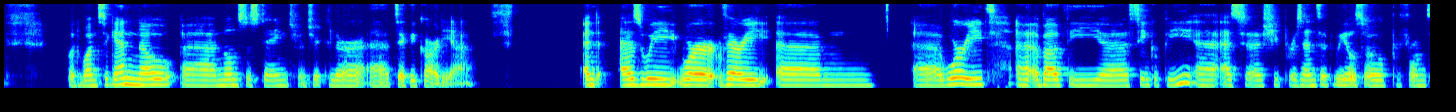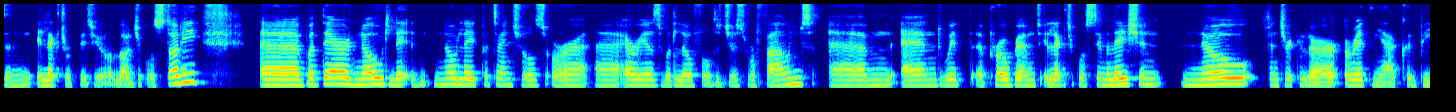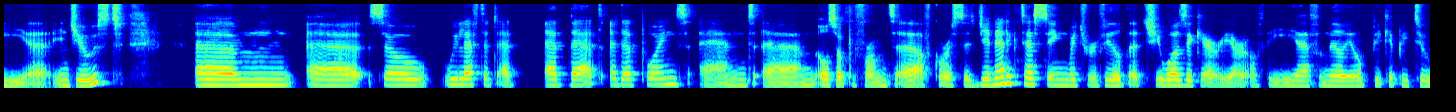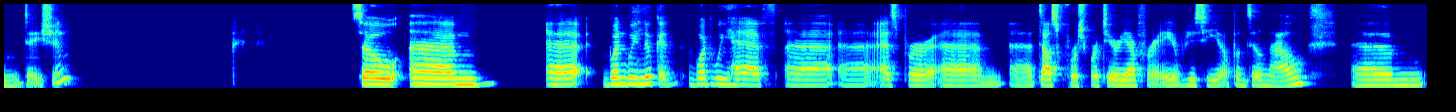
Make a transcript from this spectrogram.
but once again, no non-sustained ventricular tachycardia. And as we were very um, uh, worried uh, about the uh, syncope. Uh, as uh, she presented, we also performed an electrophysiological study, uh, but there no no late potentials or areas with low voltages were found. Um, and with a programmed electrical stimulation, no ventricular arrhythmia could be induced. Um, so we left it at at that at that point and um, also performed uh, of course the genetic testing which revealed that she was a carrier of the uh, familial PKP2 mutation. So um, uh, when we look at what we have uh, uh, as per um, uh, task force criteria for ARVC up until now, um,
